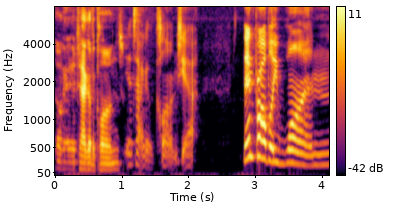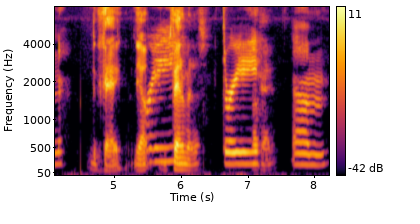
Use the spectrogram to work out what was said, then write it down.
Okay, Attack of the Clones. Attack of the Clones, yeah. Then probably one, Okay, yeah. Three. Phantom Menace. three, Okay. um,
